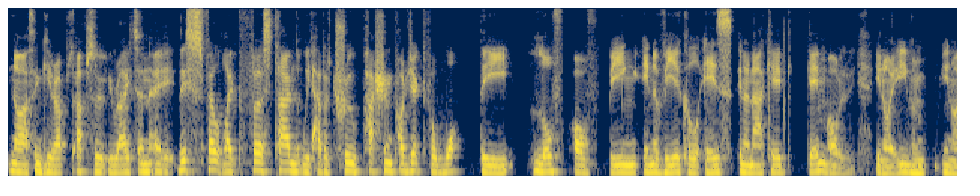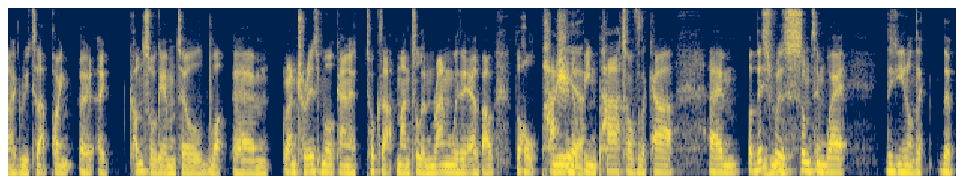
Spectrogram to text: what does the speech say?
No, I think you're abs- absolutely right. And uh, this felt like the first time that we'd had a true passion project for what the love of being in a vehicle is in an arcade game, or you know, even you know, I agree to that point. A, a console game until what um, Gran Turismo kind of took that mantle and ran with it about the whole passion Yeah. of being part of the car. Um, but this was something where the you know the the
